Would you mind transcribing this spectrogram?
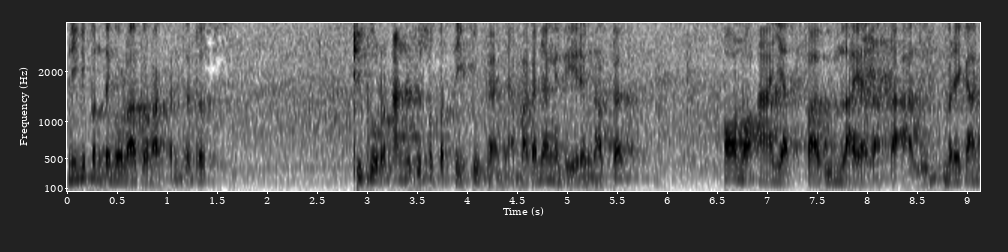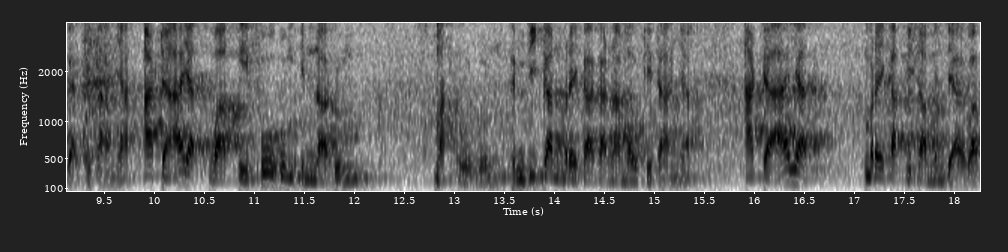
Ini penting kalau aturakan. Terus di Quran itu seperti itu banyak. Makanya yang dikirim Abbas, ono ayat fahum layat sa'alun. Mereka enggak ditanya. Ada ayat waqifuhum innahum mas'ulun. Hentikan mereka karena mau ditanya. Ada ayat mereka bisa menjawab.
